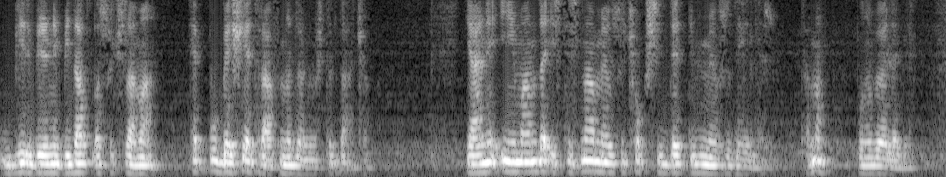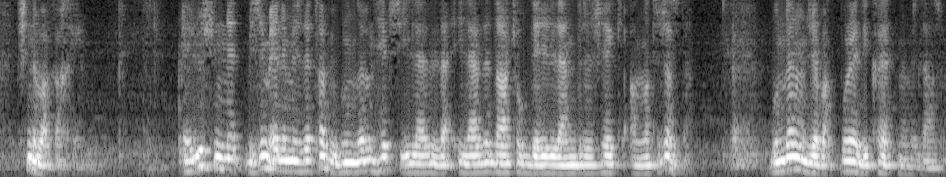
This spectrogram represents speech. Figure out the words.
birbirini bidatla suçlama hep bu beşi etrafında dönmüştür daha çok. Yani imanda istisna mevzu çok şiddetli bir mevzu değildir. Tamam? Bunu böyle bil. Şimdi bak akıyım. Ehl-i sünnet bizim elimizde tabi bunların hepsi ileride, ileride daha çok delillendirecek anlatacağız da. Bundan önce bak buraya dikkat etmemiz lazım.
